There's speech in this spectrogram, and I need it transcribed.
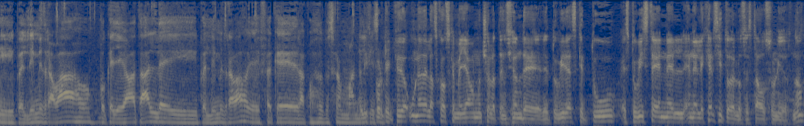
y perdí mi trabajo porque llegaba tarde y perdí mi trabajo y ahí fue que las cosas pusieron más difíciles. porque una de las cosas que me llama mucho la atención de, de tu vida es que tú estuviste en el, en el ejército de los Estados Unidos, ¿no?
